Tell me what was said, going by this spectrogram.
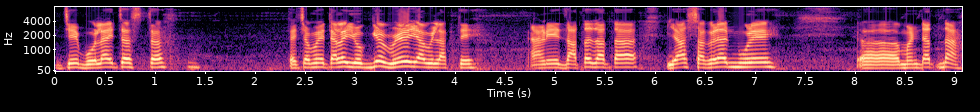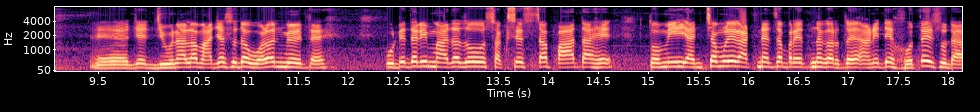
जे बोलायचं असतं त्याच्यामुळे त्याला योग्य वेळ यावी लागते. आणि जाता जाता या सगळ्यांमुळे म्हणतात ना जे जीवनाला माझ्यासुद्धा वळण मिळतं आहे कुठेतरी माझा जो सक्सेसचा पात आहे तो मी यांच्यामुळे गाठण्याचा प्रयत्न करतो आहे आणि ते होतं आहे सुद्धा.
